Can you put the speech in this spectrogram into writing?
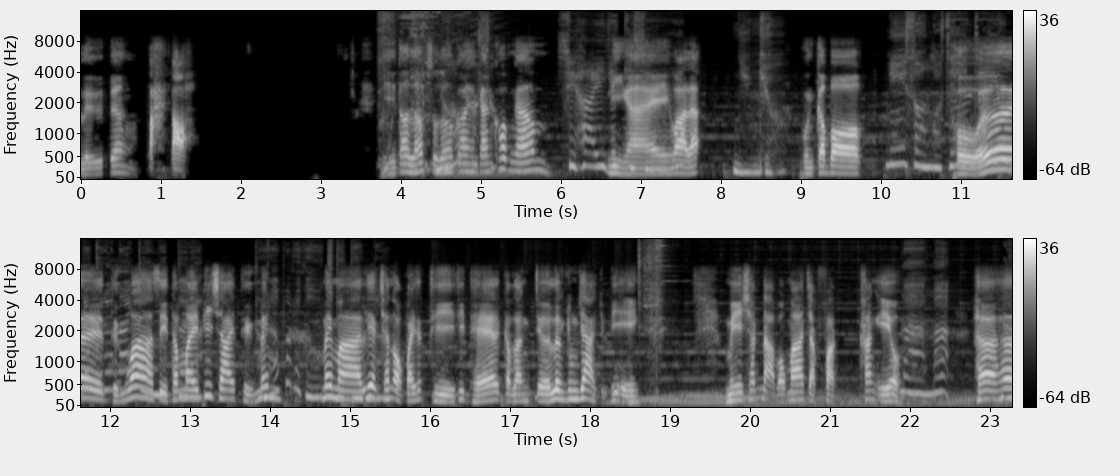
เรื่องปะต่อยินดีต้อนรับสู่โลกแห่งการครอบงำนี่ไงว่าแล้วคุณกระบอกโถเอ้ย ถึงว่าสิทำไมพี่ชายถึงไม่ไม่มาเรียกฉันออกไปสักทีที่แท้กำลังเจอเรื่องยุ่งยากอยู่นี่เอง เมชักดาบออกมาจากฝักข้างเอว ฮ่าฮ่า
